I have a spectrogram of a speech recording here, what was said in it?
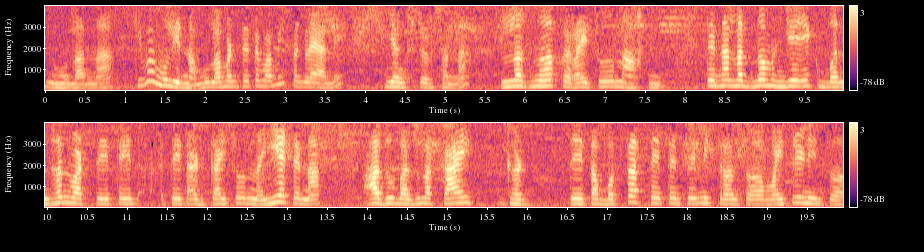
मुलांना किंवा मुलींना मुलं म्हणते तेव्हा मी सगळे आले यंगस्टर्सांना. लग्न करायचं नाही. त्यांना लग्न म्हणजे एक बंधन वाटते ते ते अडकायचं नाही आहे त्यांना. आजूबाजूला काय घडते तर बघतात ते त्यांचे मित्रांचं मैत्रिणींचं.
